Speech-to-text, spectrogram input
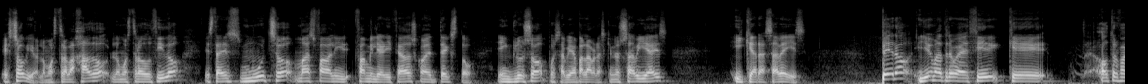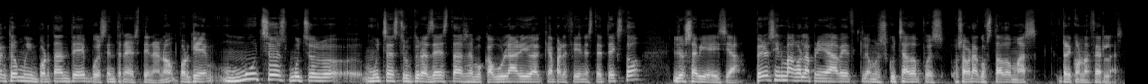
Es obvio, lo hemos trabajado, lo hemos traducido, estáis mucho más familiarizados con el texto. incluso, pues había palabras que no sabíais y que ahora sabéis. Pero yo me atrevo a decir que otro factor muy importante pues entra en escena, ¿no? Porque muchos, muchos, muchas estructuras de estas, de vocabulario que aparece en este texto, lo sabíais ya. Pero sin embargo, la primera vez que lo hemos escuchado, pues os habrá costado más reconocerlas.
